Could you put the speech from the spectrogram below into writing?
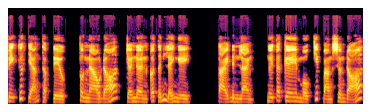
Việc thuyết giảng thập điều phần nào đó trở nên có tính lễ nghi. Tại đình làng, người ta kê một chiếc bàn sơn đỏ,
